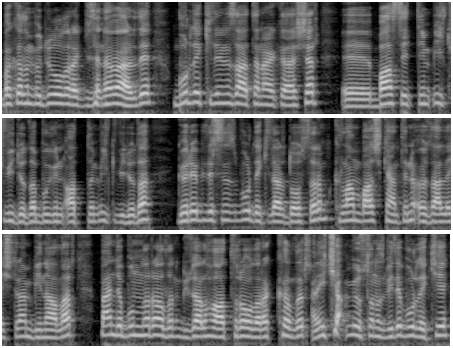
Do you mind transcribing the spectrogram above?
Bakalım ödül olarak bize ne verdi? Buradakilerini zaten arkadaşlar e, bahsettiğim ilk videoda, bugün attığım ilk videoda görebilirsiniz. Buradakiler dostlarım klan başkentini özelleştiren binalar. Bence bunları alın. Güzel hatıra olarak kalır. Hani hiç yapmıyorsanız bir de buradaki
